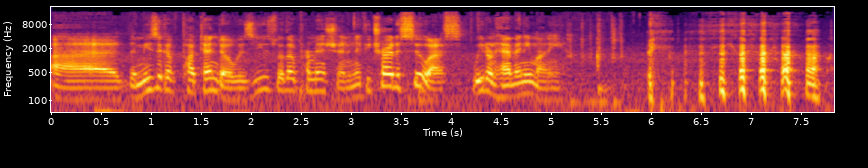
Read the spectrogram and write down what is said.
Uh, the music of Podtendo was used without permission, and if you try to sue us, we don't have any money.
